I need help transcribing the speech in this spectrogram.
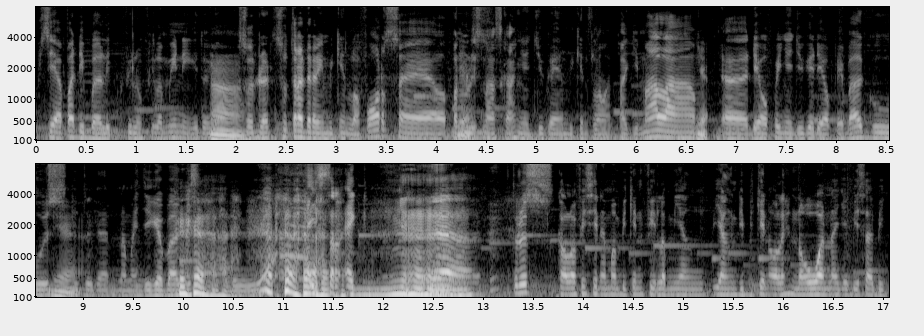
siapa di balik film-film ini gitu Hmm. ya. Sutradara, sutradara yang bikin Love for Sale, penulis naskahnya juga yang bikin Selamat Pagi Malam, Ya. eh, DOP-nya juga DOP bagus Ya. gitu kan. Namanya juga bagus ya. Aduh. ya. Easter egg. Ya. Terus kalau visi nama bikin film yang yang dibikin oleh no one aja bisa bi-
